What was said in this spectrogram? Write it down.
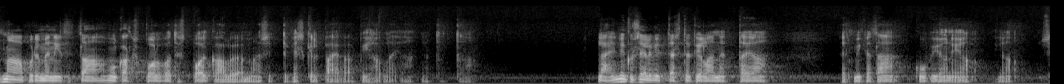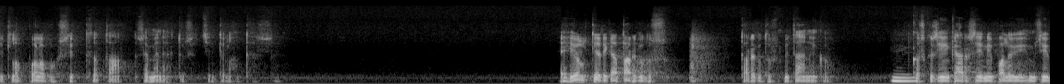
naapuri meni tota, mun kaksipuolivuotista poikaa lyömään sitten keskellä päivää pihalla ja, ja tota, lähdin niin selvittää sitä tilannetta ja että mikä tämä kuvio on ja, ja sitten loppujen lopuksi sit, tota, se menehtyi sit siinä tilanteessa. Ei ollut tietenkään tarkoitus, tarkoitus mitään, niin kuin, mm. koska siinä kärsii niin paljon ihmisiä,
